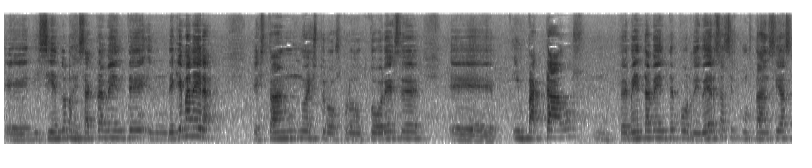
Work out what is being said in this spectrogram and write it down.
eh, diciéndonos exactamente de qué manera están nuestros productores eh, eh, impactados tremendamente por diversas circunstancias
